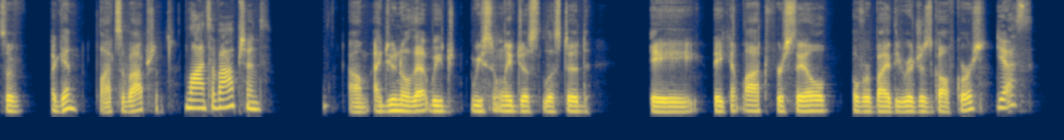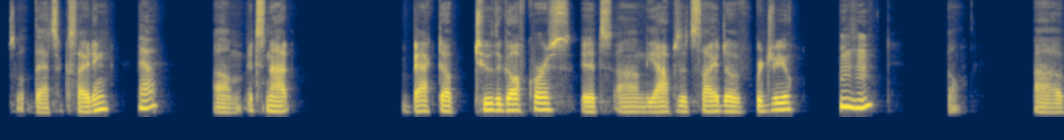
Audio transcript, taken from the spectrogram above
So again, lots of options. Lots of options. Um, I do know that we recently just listed a vacant lot for sale over by the Ridges Golf Course. Yes. So that's exciting. Yeah. Um, it's not backed up to the golf course. It's on the opposite side of Ridgeview. Mm-hmm. Uh,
